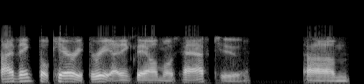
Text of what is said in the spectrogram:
I think they'll carry three. I think they almost have to, um,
